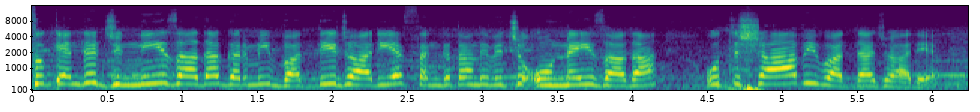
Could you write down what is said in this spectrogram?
ਸੋ ਕਹਿੰਦੇ ਜਿੰਨੀ ਜ਼ਿਆਦਾ ਗਰਮੀ ਵੱਧਦੀ ਜਾ ਰਹੀ ਹੈ, ਸੰਗਤਾਂ ਦੇ ਵਿੱਚ ਓਨਾ ਹੀ ਜ਼ਿਆਦਾ ਉਤਸ਼ਾਹ ਵੀ ਵੱਧਦਾ ਜਾ ਰਿਹਾ ਹੈ।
